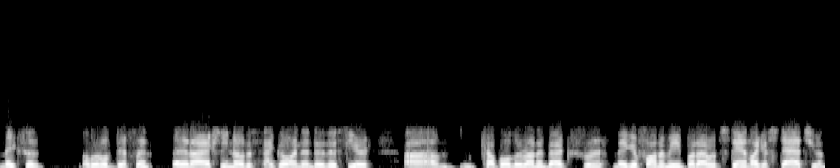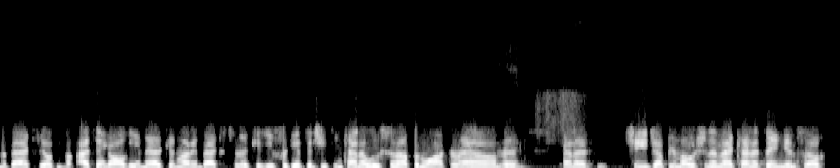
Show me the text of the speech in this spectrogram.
makes it a little different. And I actually noticed that going into this year, um, a couple of the running backs were making fun of me, but I would stand like a statue in the backfield. I think all the American running backs do it because you forget that you can kind of loosen up and walk around right. or kind of change up your motion and that kind of thing. And so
